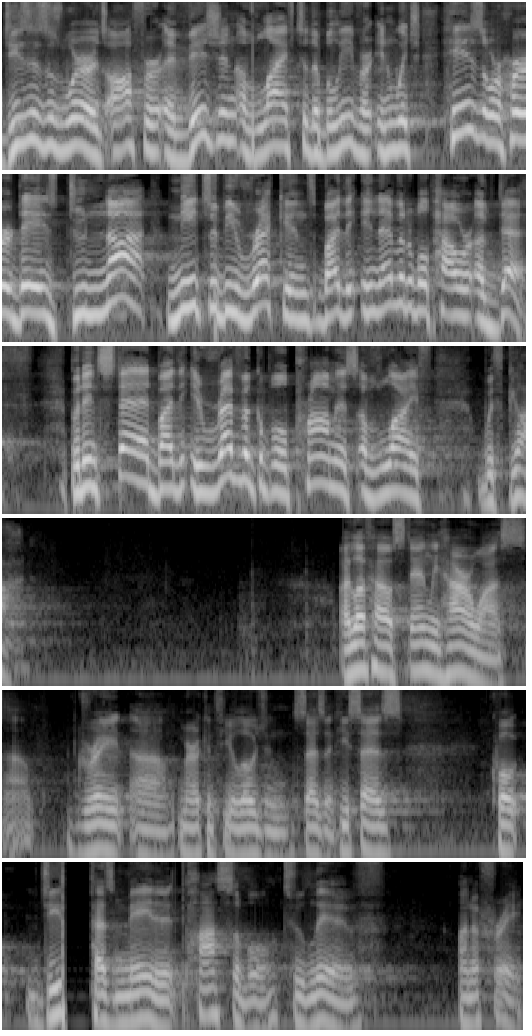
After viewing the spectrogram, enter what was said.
Jesus' words offer a vision of life to the believer in which his or her days do not need to be reckoned by the inevitable power of death, but instead by the irrevocable promise of life with God. I love how Stanley Hauerwas, great uh, American theologian, says it. He says, quote, Jesus has made it possible to live unafraid.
